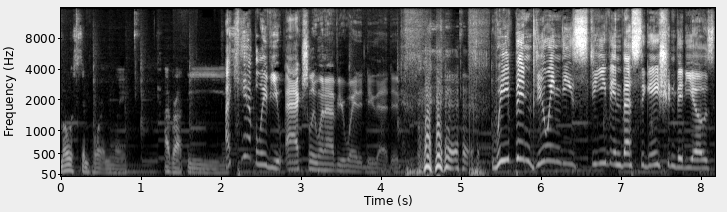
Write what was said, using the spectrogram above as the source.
Most importantly, I brought these. I can't believe you actually went out of your way to do that, dude. We've been doing these Steve investigation videos,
